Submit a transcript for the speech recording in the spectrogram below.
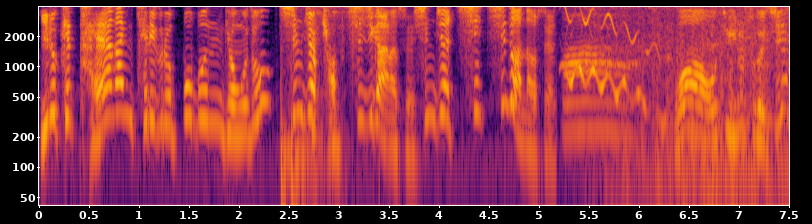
이렇게 다양한 캐릭으로 뽑은 경우도 심지어 겹치지가 않았어요. 심지어 치치도 안 나왔어요. 와 어떻게 이럴 수가 있지? 첫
